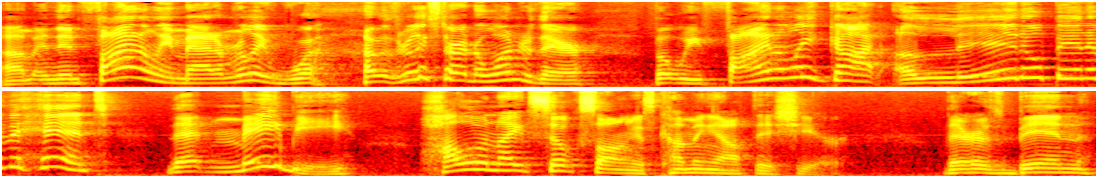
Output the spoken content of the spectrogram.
Um, and then finally, Matt, I'm really, I was really starting to wonder there, but we finally got a little bit of a hint that maybe Hollow Knight Silksong is coming out this year. There has been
